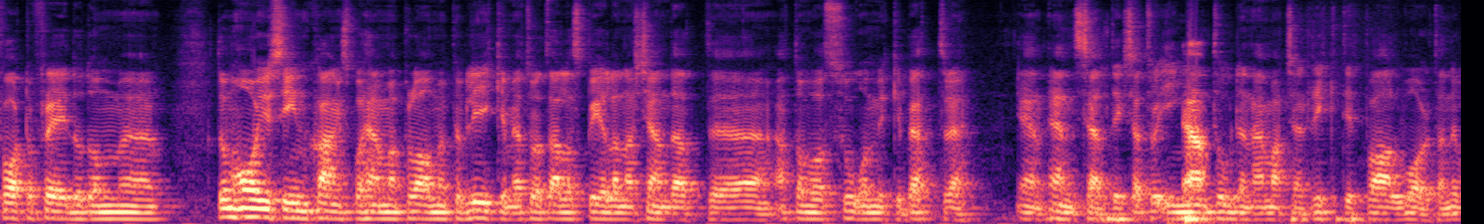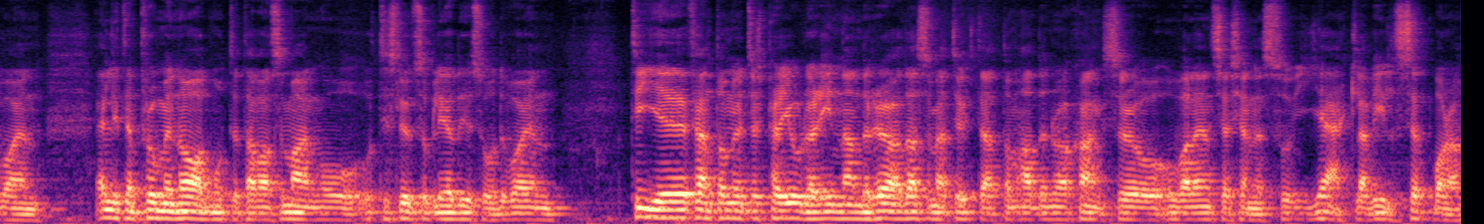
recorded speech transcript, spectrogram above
fart och, frejd och de, eh, de har ju sin chans på hemmaplan med publiken. Men jag tror att alla spelarna kände att, eh, att de var så mycket bättre än, än Celtic. Så jag tror ingen Ja. tog den här matchen riktigt på allvar. Utan det var en, en liten promenad mot ett avancemang och, och till slut så blev det ju så. Det var en 10-15 minuters period där innan det röda som jag tyckte att de hade några chanser och, och Valencia kändes så jäkla vilset bara.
